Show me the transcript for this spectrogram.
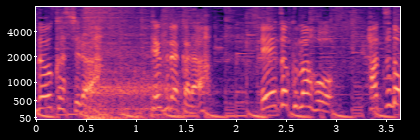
どうかしら。手札から。永続魔法発動。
